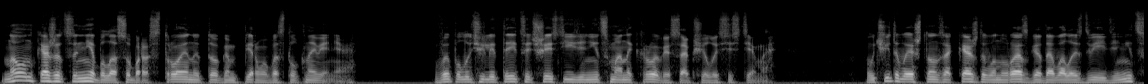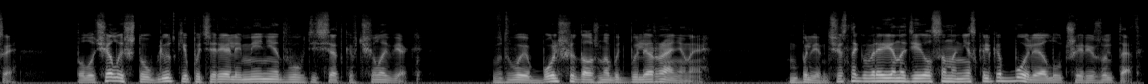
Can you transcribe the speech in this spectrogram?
но он, кажется, не был особо расстроен итогом первого столкновения. «Вы получили 36 единиц маны крови», — сообщила система. Учитывая, что за каждого Нуразга давалось две единицы, получалось, что ублюдки потеряли менее двух десятков человек. Вдвое больше, должно быть, были ранены — Блин, честно говоря, я надеялся на несколько более лучший результат.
